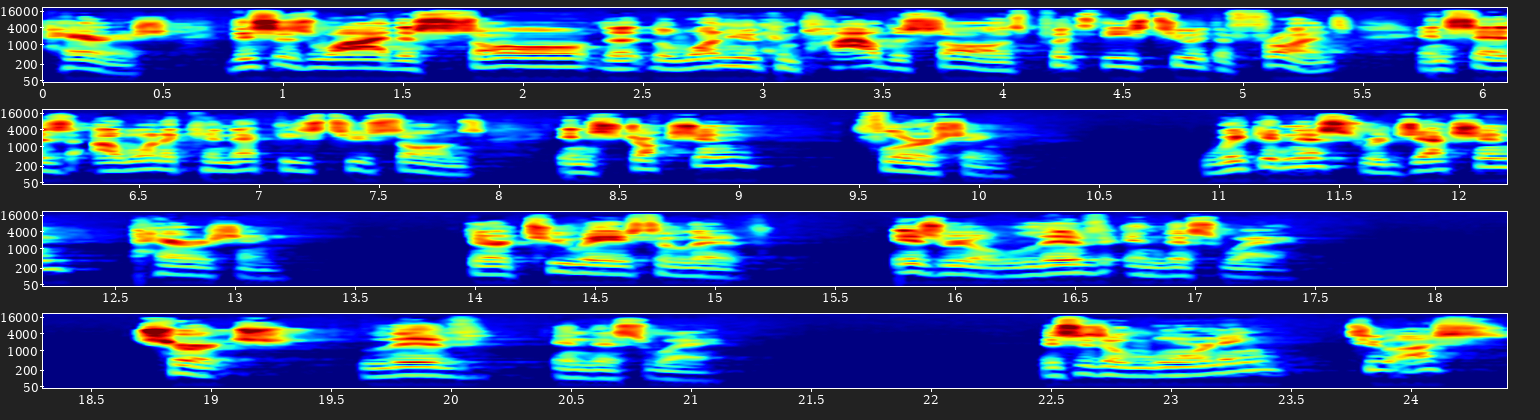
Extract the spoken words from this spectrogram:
perish. This is why the psalm, the, the one who compiled the Psalms, puts these two at the front and says, I want to connect these two Psalms instruction, flourishing, wickedness, rejection, perishing. There are two ways to live. Israel, live in this way. Church, live in this way. This is a warning to us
